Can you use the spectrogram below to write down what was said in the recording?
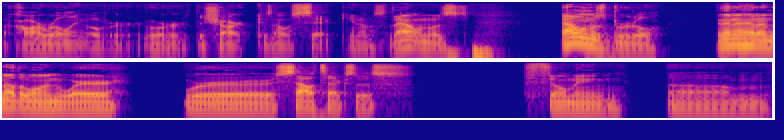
a car rolling over or the shark because I was sick. You know, so that one was that one was brutal. And then I had another one where we're South Texas filming um,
